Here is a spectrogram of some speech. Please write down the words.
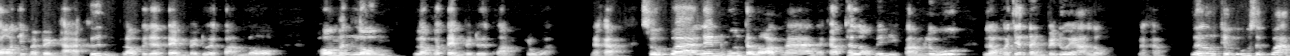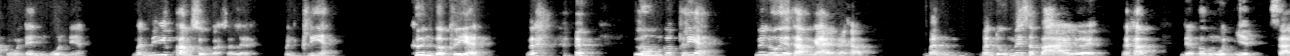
ตอนที่มันเป็นขาขึ้น เราก็จะเต็มไปด้วยความโลภพอมันลงเราก็เต็มไปด้วยความกลัวนะครับสรุปว่าเล่นหุ้นตลอดมานะครับ ถ้าเราไม่มีความรู้เราก็จะเต็มไปด้วยอารมณ์นะครับ แล้วเราจะรู้สึกว่าโหเล่นหุ้นเนี่ย มันไม่มีความสุขอะซะเลย มันเครียด ขึ้นก็เครียดนะลงก็เครียด ไม่รู้จะทำไงนะครับ มันมันดูไม่สบายเลยนะครับ เดี๋ยวก็หงุดหงิดใส่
